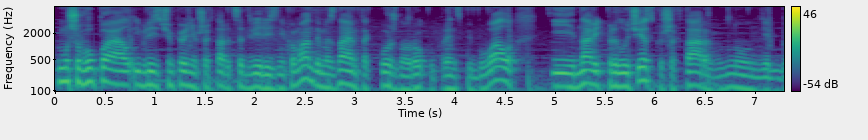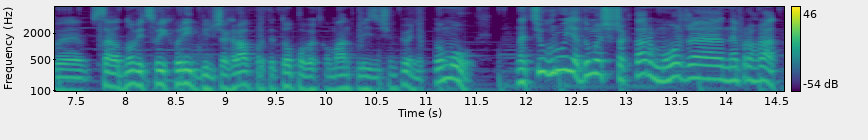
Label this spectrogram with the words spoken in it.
тому що в УПЛ і в Лізі Чемпіонів Шахтар це дві різні команди. Ми знаємо, так кожного року, в принципі, бувало. І навіть при Луческу Шахтар, ну якби все одно від своїх воріт більше грав проти топових команд в Лізі Чемпіонів. Тому на цю гру я думаю, що Шахтар може не програти.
